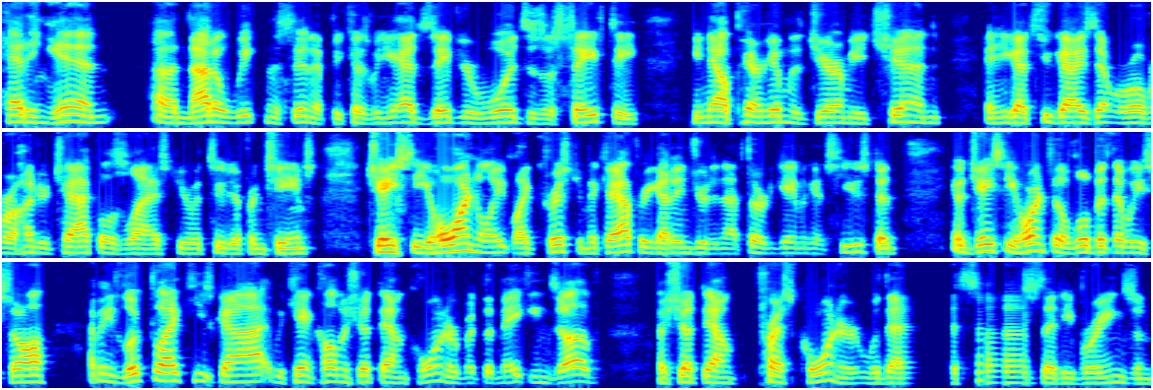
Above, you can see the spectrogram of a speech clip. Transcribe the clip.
heading in, uh, not a weakness in it, because when you add Xavier Woods as a safety, you now pair him with Jeremy Chinn, and you got two guys that were over 100 tackles last year with two different teams. Jaycee Horn, like Christian McCaffrey, got injured in that third game against Houston. You know, Jaycee Horn, for the little bit that we saw, I mean, looked like he's got, we can't call him a shutdown corner, but the makings of a shutdown press corner with that size that he brings, and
